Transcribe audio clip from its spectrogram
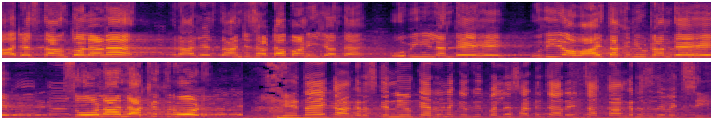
ਰਾਜਸਥਾਨ ਤੋਂ ਲੈਣਾ ਹੈ। ਰਾਜਸਥਾਨ 'ਚ ਸਾਡਾ ਪਾਣੀ ਜਾਂਦਾ। ਉਹ ਵੀ ਨਹੀਂ ਲੈਂਦੇ ਇਹ। ਉਹਦੀ ਆਵਾਜ਼ ਤੱਕ ਨਹੀਂ ਉਠਾਉਂਦੇ ਇਹ। 16 ਲੱਖ ਕਰੋੜ। ਜੇ ਤਾਂ ਇਹ ਕਾਂਗਰਸ ਉਹ ਕਹਿ ਰਹੇ ਨੇ ਕਿਉਂਕਿ ਪਹਿਲੇ 4.5 ਚ ਕਾਂਗਰਸ ਦੇ ਵਿੱਚ ਸੀ।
